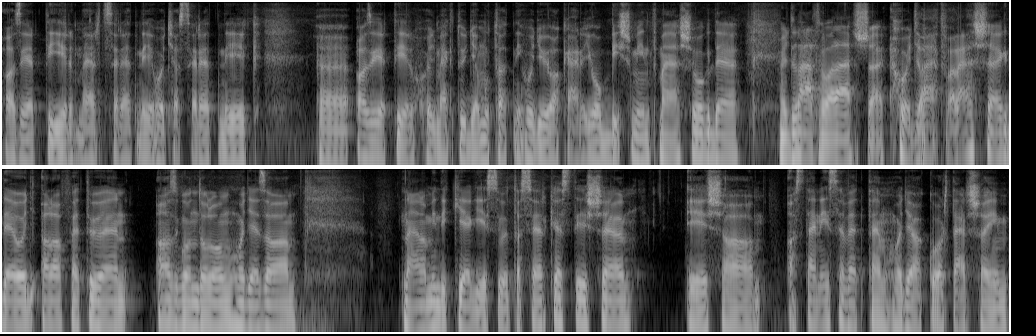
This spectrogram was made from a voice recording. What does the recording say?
azért ír, mert szeretné, hogyha szeretnék, azért ír, hogy meg tudja mutatni, hogy ő akár jobb is, mint mások, de... Hogy látva lássák. Hogy látva lássák, de hogy alapvetően azt gondolom, hogy ez a nálam mindig kiegészült a szerkesztéssel, és a, aztán észrevettem, hogy a kortársaim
